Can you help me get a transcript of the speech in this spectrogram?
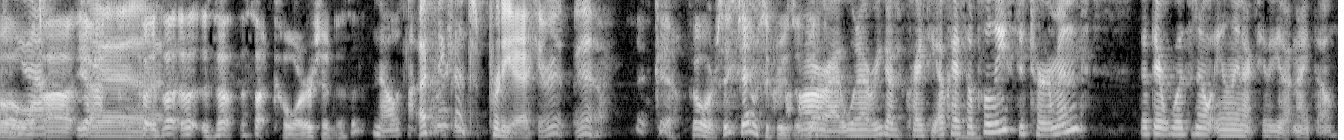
question Oh, you ask. uh, yeah. Yeah. Is that, is that that's not coercion, is it? no, it's not. I think that's pretty accurate. Yeah. Yeah, coercion. See, James agrees with all me. right. Whatever. You guys are crazy. Okay, so police determined that there was no alien activity that night, though,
